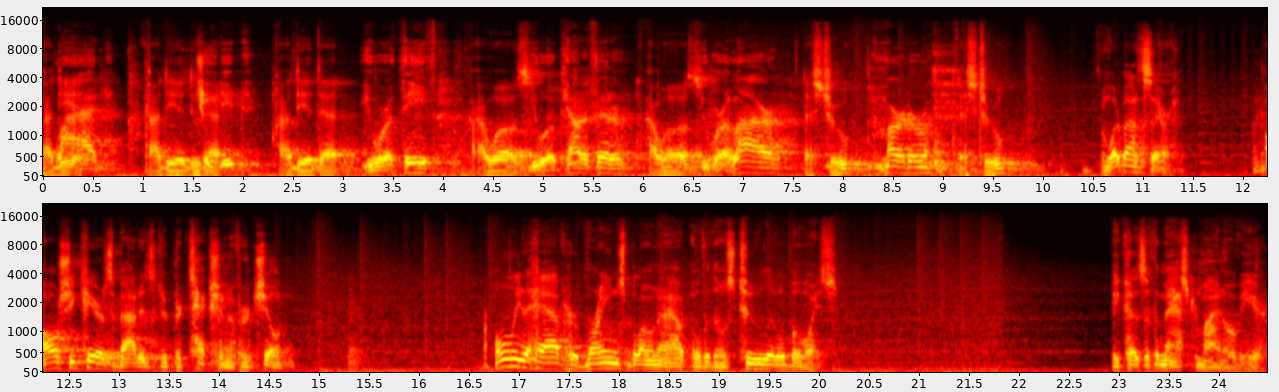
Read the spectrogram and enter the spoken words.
I did. lied, I did do cheated. that. I did that. You were a thief. I was. You were a counterfeiter. I was. You were a liar, That's true. a murderer. That's true. And what about Sarah? All she cares about is the protection of her children. Only to have her brains blown out over those two little boys. Because of the mastermind over here.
